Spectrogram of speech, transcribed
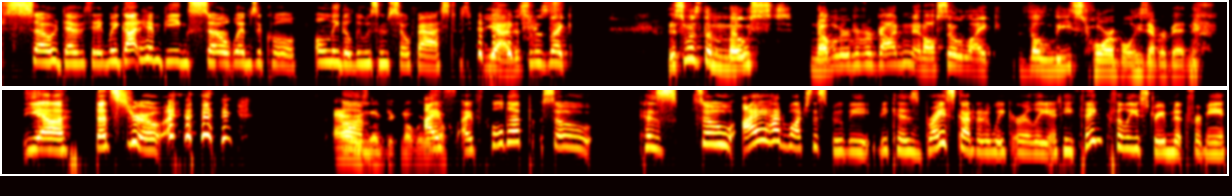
So devastating. We got him being so whimsical, only to lose him so fast. Yeah, this was like this was the most Knubbler we've ever gotten, and also like the least horrible he's ever been. yeah, that's true. I always Um, loved Dick Knubbler. I've though. I've pulled up so because so I had watched this movie because Bryce got it a week early and he thankfully streamed it for me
